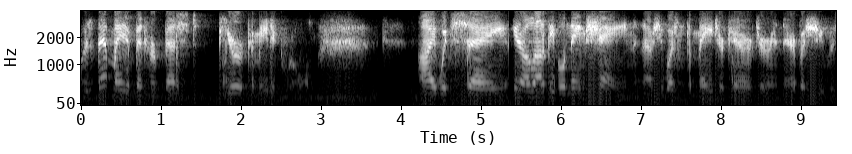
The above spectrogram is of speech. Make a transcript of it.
was that may have been her best pure comedic role. I would say, you know, a lot of people name Shane. Now she wasn't the major character in there, but she was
